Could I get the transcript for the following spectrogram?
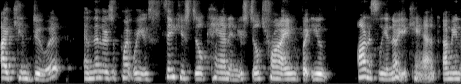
I can do it. And then there's a point where you think you still can and you're still trying, but you honestly, you know, you can't. I mean,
